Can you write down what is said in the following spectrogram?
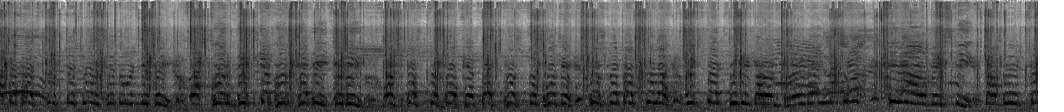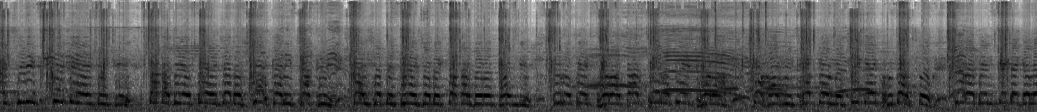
অপপ্রস্তুতে চলছে দুর্নীতি। অক্ষর দিকতে ঘুরছে পৃথিবী অস্পষ্ট চোখে তৎপ্রস্ত খোঁজে প্রশ্ন উত্তর বৃষ্টি পাবলিক কেটে দেখি টাকা দিয়ে পেয়ে যাবে সরকারি চাকরি। সাথে পেয়ে যাবে টাকার বড় ফান্ডি পুরো পেট তার পেট পাহাড়ি খাদ্য ক্ষুধার্ত। কেটে গেলে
